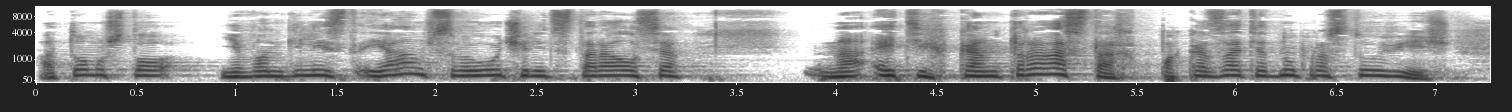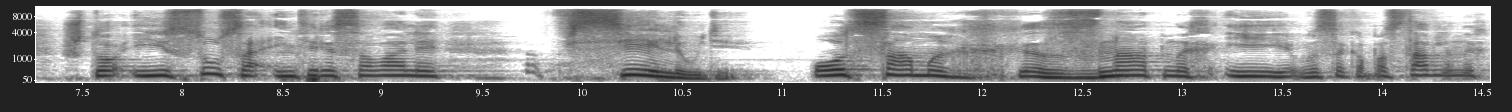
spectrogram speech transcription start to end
О том, что евангелист Иоанн, в свою очередь, старался на этих контрастах показать одну простую вещь, что Иисуса интересовали все люди, от самых знатных и высокопоставленных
